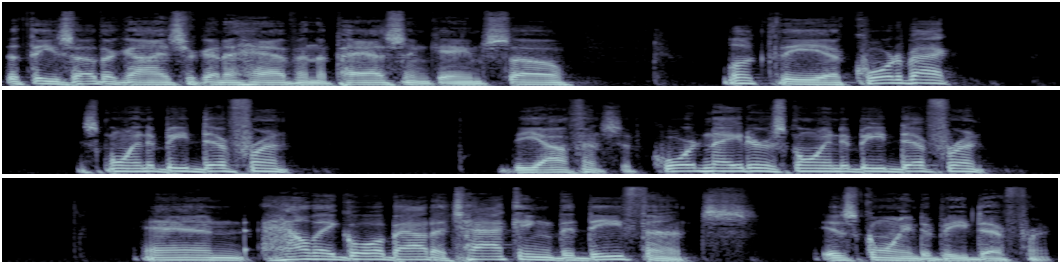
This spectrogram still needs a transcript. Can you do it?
that these other guys are going to have in the passing game. So, look, the uh, quarterback is going to be different. The offensive coordinator is going to be different. And how they go about attacking the defense is going to be different.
